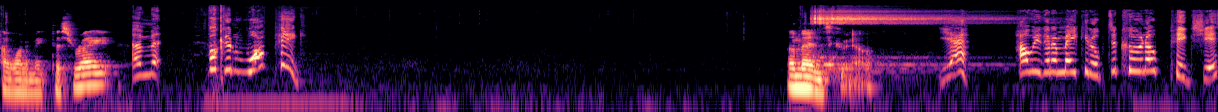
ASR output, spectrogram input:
I want to make this right. Um, fucking what pig? Amends, Cuno. Yeah. How are you gonna make it up to Cuno, pig shit?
